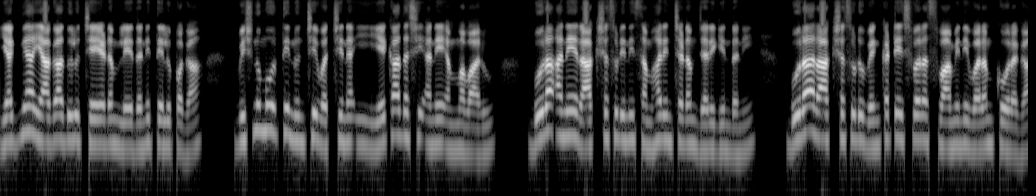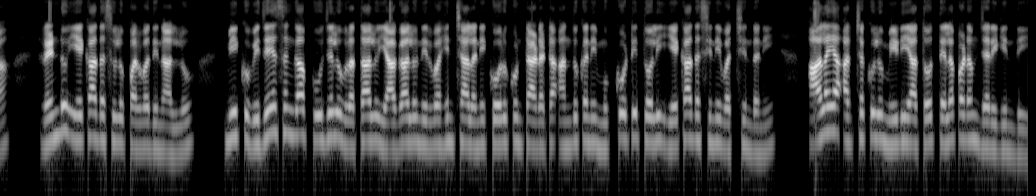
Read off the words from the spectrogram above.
యజ్ఞ యాగాదులు చేయడం లేదని తెలుపగా విష్ణుమూర్తి నుంచి వచ్చిన ఈ ఏకాదశి అనే అమ్మవారు బుర అనే రాక్షసుడిని సంహరించడం జరిగిందని బుర రాక్షసుడు వెంకటేశ్వర స్వామిని వరం కోరగా రెండు ఏకాదశులు పర్వదినాల్లో మీకు విజయసంగా పూజలు వ్రతాలు యాగాలు నిర్వహించాలని కోరుకుంటాడట అందుకని ముక్కోటి తొలి ఏకాదశిని వచ్చిందని ఆలయ అర్చకులు మీడియాతో తెలపడం జరిగింది.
